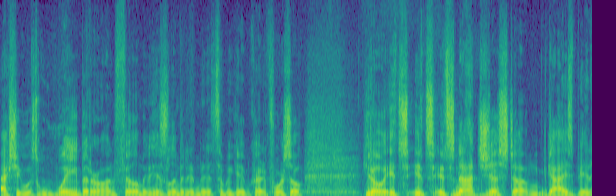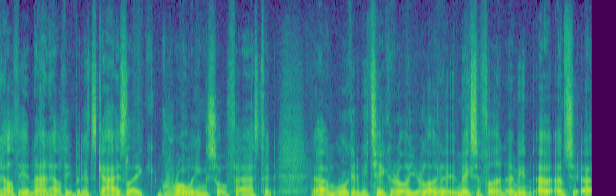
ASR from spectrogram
actually was way better on film in his limited minutes than we gave him credit for. So, you know, it's it's it's not just um, guys being healthy and not healthy, but it's guys like growing so fast that um, we're going to be tinkering all year long, and it, it makes it fun. I mean, I, I'm uh,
